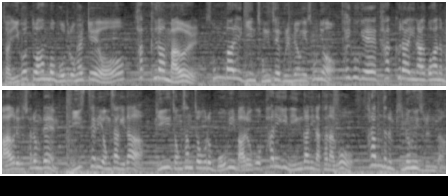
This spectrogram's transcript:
자 이것도 한번 보도록 할게요. 타크란 마을. 손발이 긴 정체불명의 소녀. 태국의 타크라이라고 하는 마을에서 촬영된 미스테리 영상이다. 비정상적으로 몸이 마르고 팔이 긴 인간이 나타나고 사람들은 비명이 지른다.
